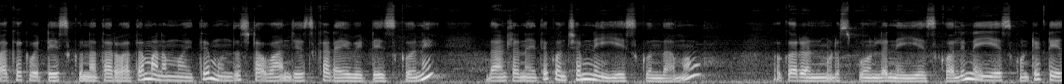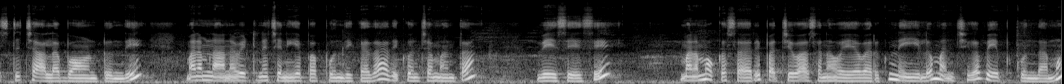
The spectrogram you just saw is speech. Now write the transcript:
పక్కకు పెట్టేసుకున్న తర్వాత మనం అయితే ముందు స్టవ్ ఆన్ చేసి కడాయి పెట్టేసుకొని దాంట్లోనైతే కొంచెం నెయ్యి వేసుకుందాము. ఒక రెండు మూడు స్పూన్ల నెయ్యి వేసుకోవాలి. నెయ్యి వేసుకుంటే టేస్ట్ చాలా బాగుంటుంది. మనం నానబెట్టిన శనగపప్పు ఉంది కదా అది కొంచెం అంతా వేసేసి మనం ఒకసారి పచ్చివాసన పోయే వరకు నెయ్యిలో మంచిగా వేపుకుందాము.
